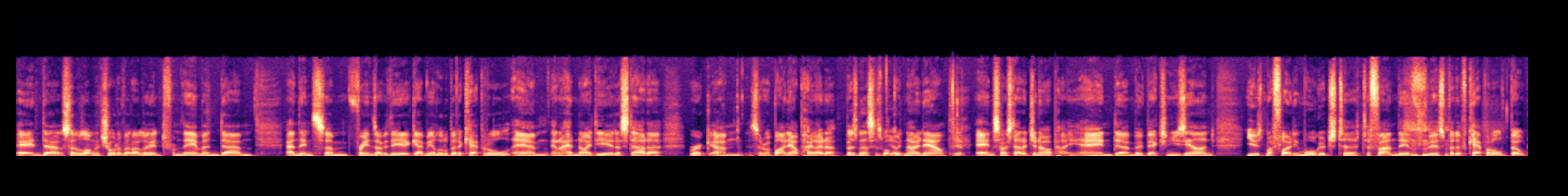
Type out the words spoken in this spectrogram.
And uh, so the long and short of it, I learned from them, and um, and then some friends over there gave me a little bit of capital, um, and I had an idea to start a work um, sort of a buy now pay later business, is what Yep. we'd know now. Yep. And so I started Genoa Pay and uh, moved back to New Zealand. Used my floating mortgage to, to fund their first bit of capital. Built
